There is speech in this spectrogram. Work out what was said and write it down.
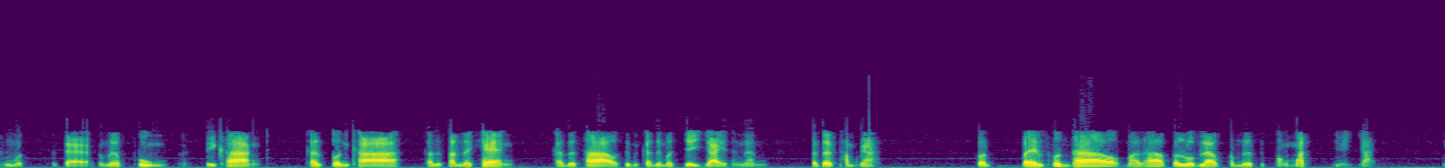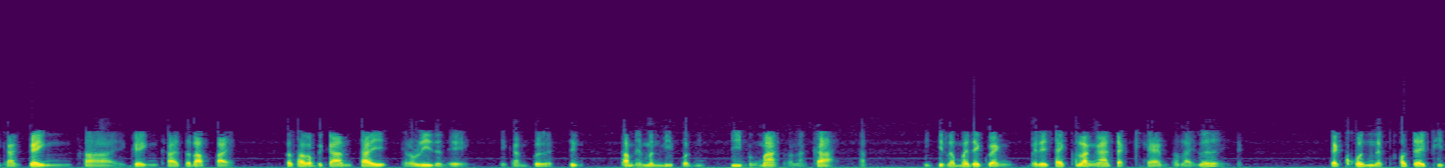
ทั้งหมดตั้งแต่กล้ามเนื้อพุงสีข้างกล้ามต้นขากล้ามเนื้อสันหน้าแข้งกล้ามเนื้อเท้า ซึ่งเป็นกล้ามเนื้อมัดใหญ่ๆทั้งนั้น ก็จะทำงานก็ไปส้นเท้ามาเท้าก็รวมแล้วกล้ามเนื้อสิบสองมัดใหญ่ๆมีการเกรงคลายเกรงคลายสลับไป ก็เท่ากับเป็นการใช้แคลอรี่นั่นเอง ในการเบิร์นซึ่งทำให้มันมีผลดีมากๆต่อร่างกายครับ จริงๆแล้วไม่ได้แกว่งไม่ได้ใช้พลังงานจากแขนเท่าไหร่เลย แต่คนเนี่ยเข้าใจผิด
